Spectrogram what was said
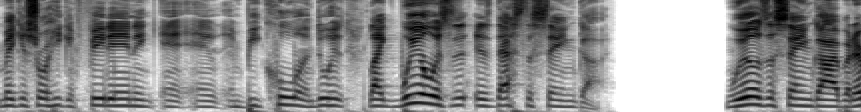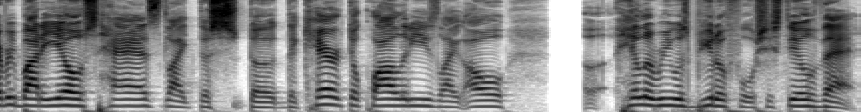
making sure he can fit in and, and, and be cool and do his like Will is is that's the same guy. Will is the same guy, but everybody else has like the the the character qualities. Like oh, uh, Hillary was beautiful. She's still that.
